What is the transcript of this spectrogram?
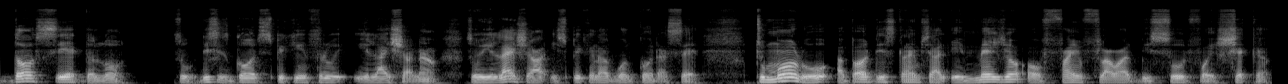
Thus said the Lord. So this is God speaking through Elisha now. So Elisha is speaking out what God has said. Tomorrow, about this time, shall a measure of fine flour be sold for a shekel,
